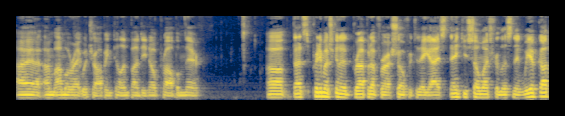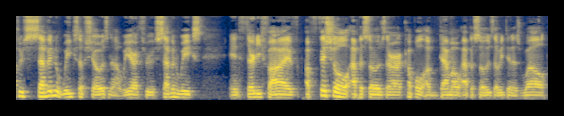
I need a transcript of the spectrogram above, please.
I, I'm, I'm all right with dropping Dylan Bundy, no problem there. Uh, that's pretty much going to wrap it up for our show for today, guys. Thank you so much for listening. We have got through seven weeks of shows now. We are through seven weeks and 35 official episodes. There are a couple of demo episodes that we did as well,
